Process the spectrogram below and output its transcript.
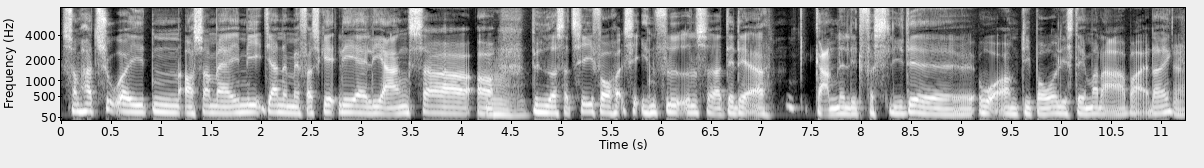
som har tur i den, og som er i medierne med forskellige alliancer, og mm. byder sig til i forhold til indflydelse, og det der gamle, lidt forslidte øh, ord om de borgerlige stemmer, der arbejder. Ikke? Ja.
